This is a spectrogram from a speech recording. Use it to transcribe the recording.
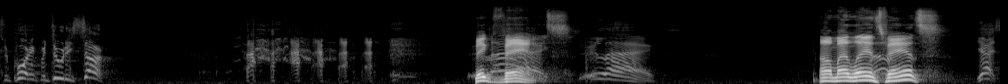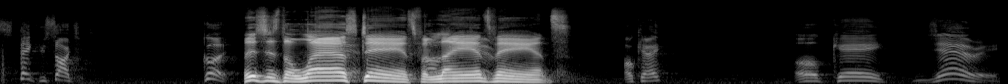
Vic reporting for duty, sir. Vic Vance. Relax. Oh, my Lance Vance? Yes, thank you, Sergeant. Good. This is the last dance for Lance Vance. Okay. Okay, Jerry.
